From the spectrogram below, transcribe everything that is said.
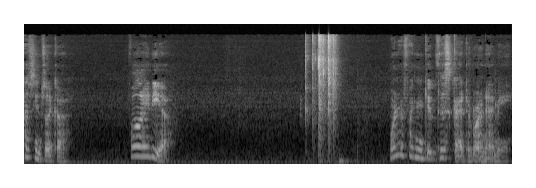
That seems like a fun idea. Wonder if I can get this guy to run ME.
